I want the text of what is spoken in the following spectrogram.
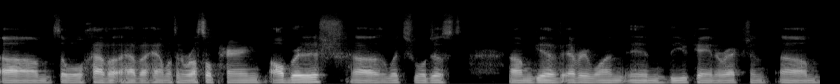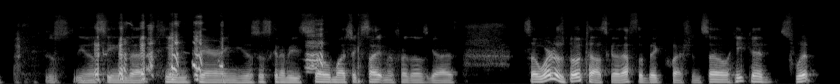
Um, so we'll have a have a Hamilton Russell pairing, all British, uh, which will just um, give everyone in the UK an erection. Um, just you know, seeing that team pairing is just going to be so much excitement for those guys. So where does Bottas go? That's the big question. So he could flip,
